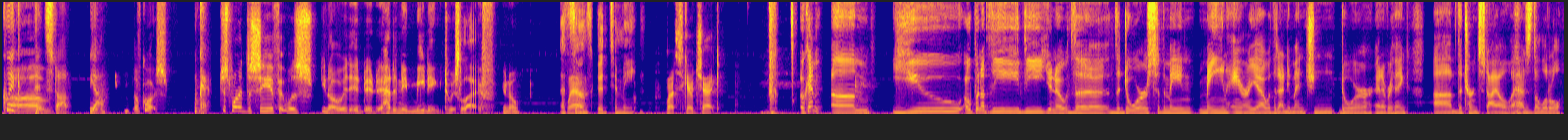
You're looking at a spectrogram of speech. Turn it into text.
Quick Um, pit stop. Yeah. Of course, Okay. just wanted to see if it was, you know, it, it, it had any meaning to his life. You know. That Well- sounds good to me. Let's go check. Okay. Um you open up the the you know the the doors to the main main area with the dimension door and everything. Um the turnstile has the little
